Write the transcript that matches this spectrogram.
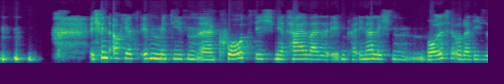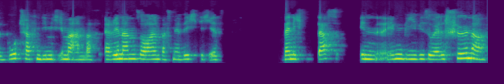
Ich finde auch jetzt eben mit diesen äh, Quotes, die ich mir teilweise eben verinnerlichen wollte oder diese Botschaften, die mich immer an was erinnern sollen, was mir wichtig ist, wenn ich das in irgendwie visuell schöner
